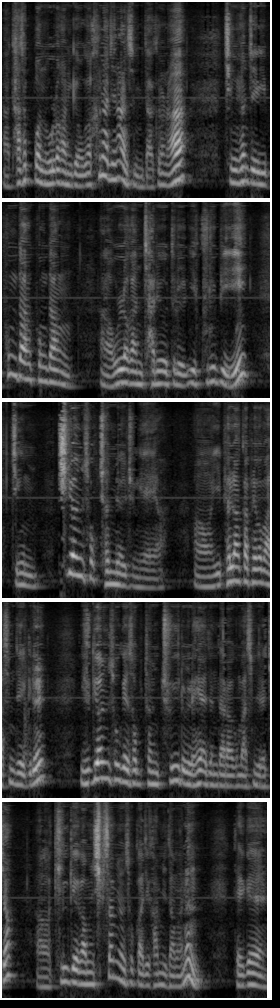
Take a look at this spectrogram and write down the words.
아, 다섯 번 올라가는 경우가 흔하지는 않습니다. 그러나 지금 현재 이 퐁당퐁당 아, 올라간 자료들 이 그룹이 지금 7연속 전멸 중이에요. 어, 이 별난 카페가 말씀드리기를 6연속에서부터는 주의를 해야 된다라고 말씀드렸죠. 어, 길게 가면 13연속까지 갑니다만은 대개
